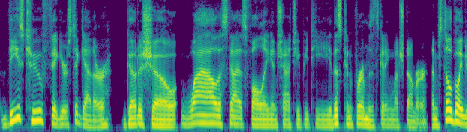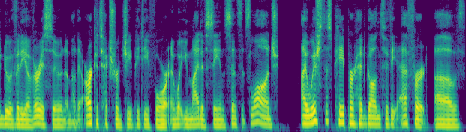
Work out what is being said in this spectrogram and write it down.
these two figures together go to show, wow, the sky is falling in ChatGPT. This confirms it's getting much dumber. I'm still going to do a video very soon about the architecture of GPT-4 and what you might have seen since its launch. I wish this paper had gone through the effort of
